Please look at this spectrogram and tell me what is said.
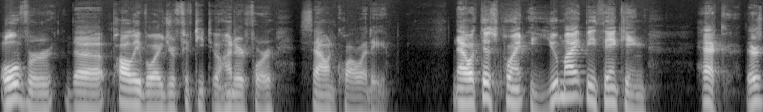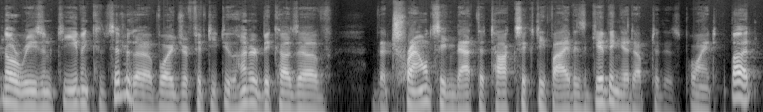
over the Poly Voyager 5200 for sound quality. Now, at this point, you might be thinking, heck, there's no reason to even consider the Voyager 5200 because of the trouncing that the Talk 65 is giving it up to this point. But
